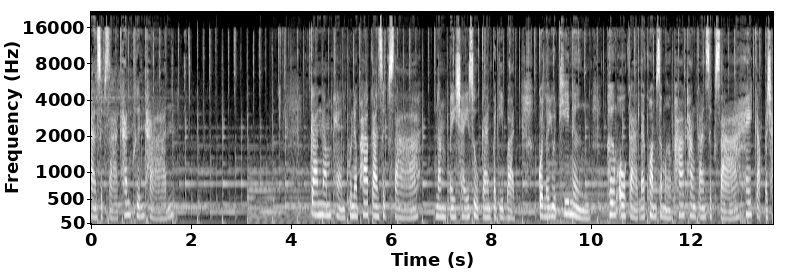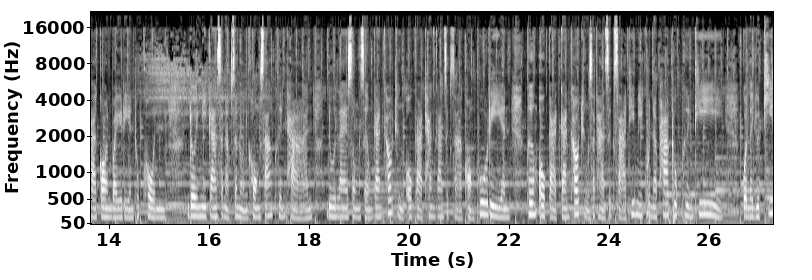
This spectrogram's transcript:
การศึกษาขั้นพื้นฐาน การนำแผนคุณภาพการศึกษา นำไปใช้สู่การปฏิบัติ กลยุทธ์ที่ 1 เพิ่มโอกาสและความเสมอภาคทางการศึกษาให้กับประชากรวัยเรียนทุกคน โดยมีการสนับสนุนโครงสร้างพื้นฐาน ดูแลส่งเสริมการเข้าถึงโอกาสทางการศึกษาของผู้เรียน เพิ่มโอกาสการเข้าถึงสถานศึกษาที่มีคุณภาพทุกพื้นที่ กลยุทธ์ที่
